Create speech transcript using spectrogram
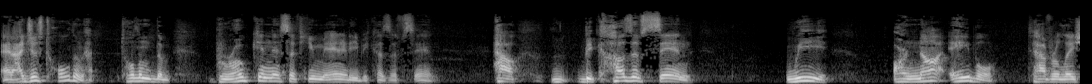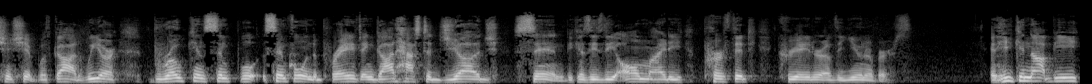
And I just told him, told him the brokenness of humanity because of sin. How, because of sin, we are not able to have relationship with God. We are broken, simple, sinful, and depraved, and God has to judge sin because He's the almighty, perfect creator of the universe. And He cannot be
